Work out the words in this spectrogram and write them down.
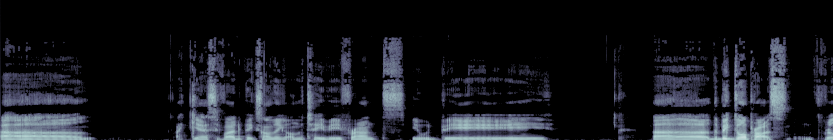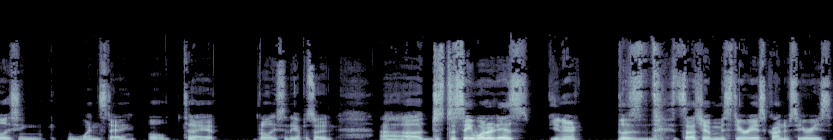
Uh, I guess if I had to pick something on the TV front, it would be uh, the Big Door Prize. Releasing Wednesday or today at release of the episode, uh, just to see what it is. You know, There's- it's such a mysterious kind of series.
